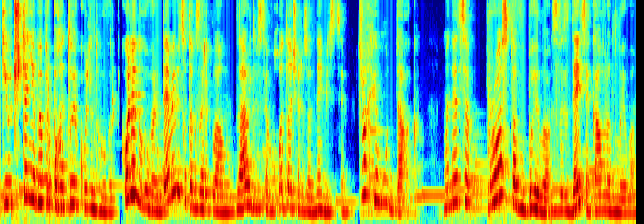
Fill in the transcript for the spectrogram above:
Такі відчуття, ніби пропагандує Колін Гувер. Колін Гувер, де мій відсоток за рекламу? Завжди все виходило через одне місце. Трохи мудак. Мене це просто вбило. Звездець, яка вродлива.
